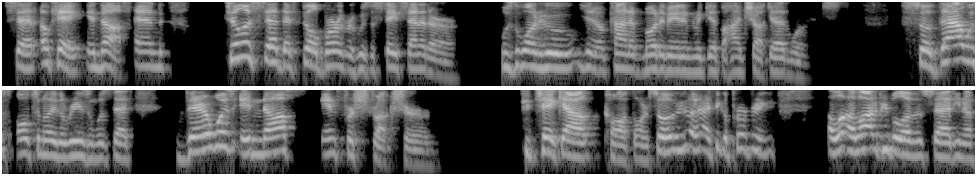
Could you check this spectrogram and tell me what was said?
said, okay, enough. And Tillis said that Phil Berger, who's a state senator, was the one who, you know, kind of motivated him to get behind Chuck Edwards. So that was ultimately the reason was that there was enough infrastructure to take out Cawthorn. So I think a perfect a, lot of people have said, you know,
